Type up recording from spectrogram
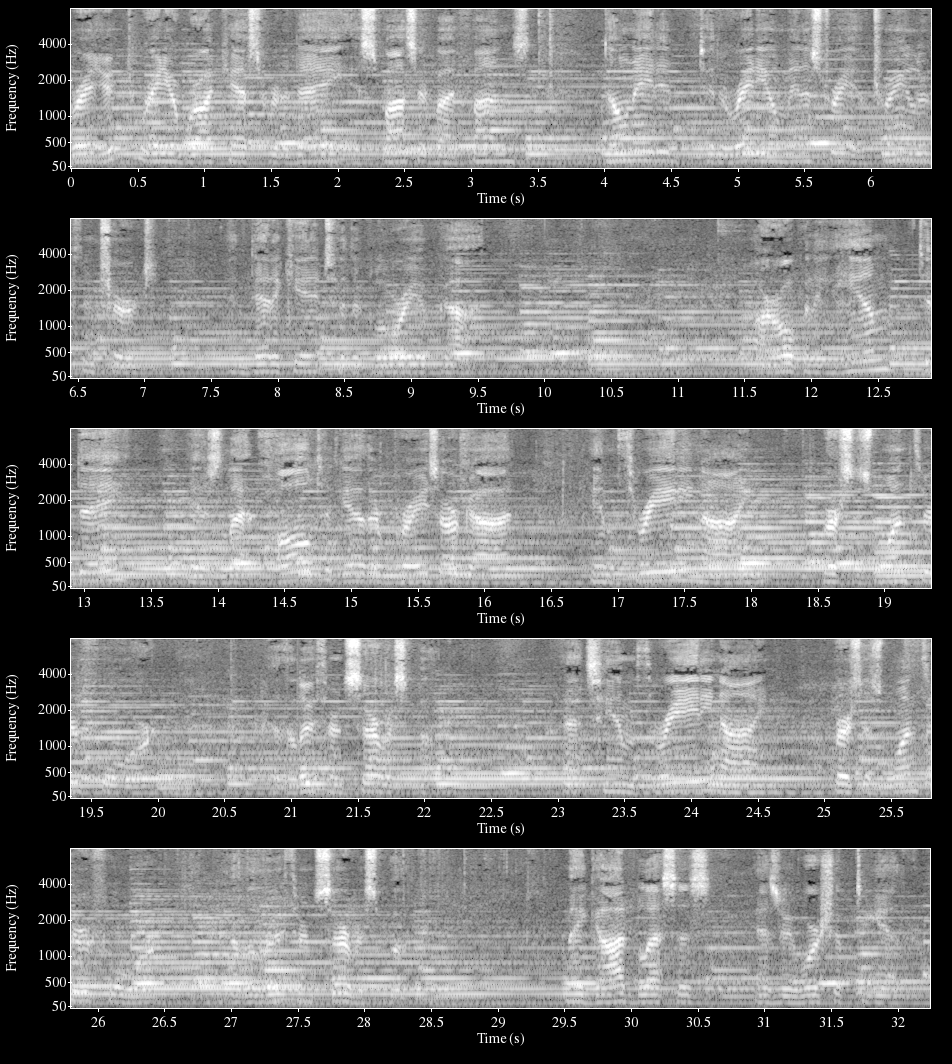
Radio broadcast for today is sponsored by funds donated to the radio ministry of Trinity Lutheran Church and dedicated to the glory of God. Our opening hymn today is Let All Together Praise Our God, hymn 389, verses 1 through 4 of the Lutheran Service Book. That's hymn 389, verses 1 through 4 of the Lutheran Service Book. May God bless us as we worship together.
